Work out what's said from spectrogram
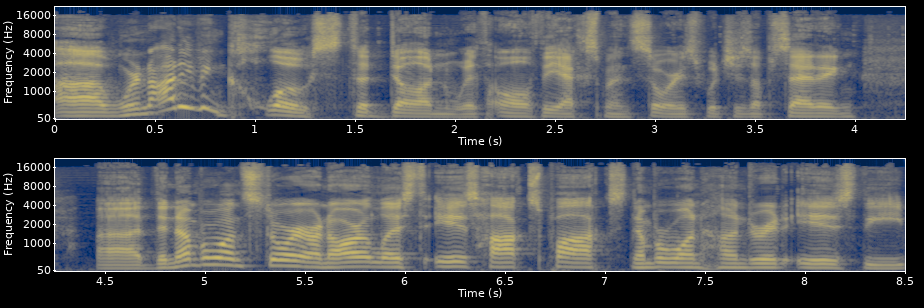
Uh, we're not even close to done with all of the X Men stories, which is upsetting. Uh, the number one story on our list is Hoxpox. Number 100 is the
